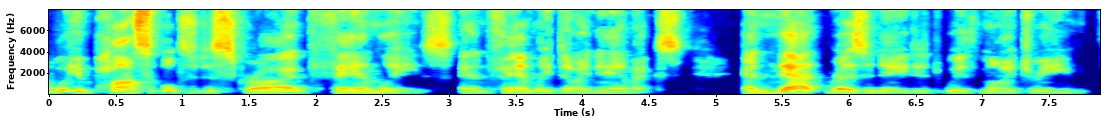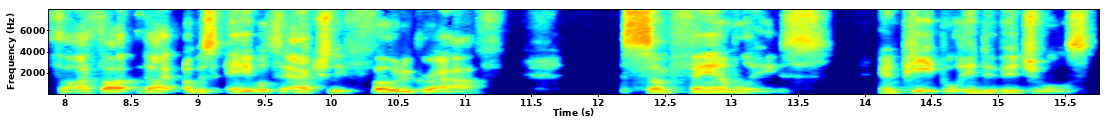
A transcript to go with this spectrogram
well, impossible to describe families and family dynamics. And that resonated with my dream. So I thought that I was able to actually photograph some families and people, individuals.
